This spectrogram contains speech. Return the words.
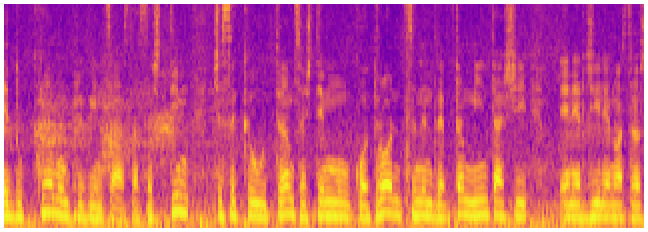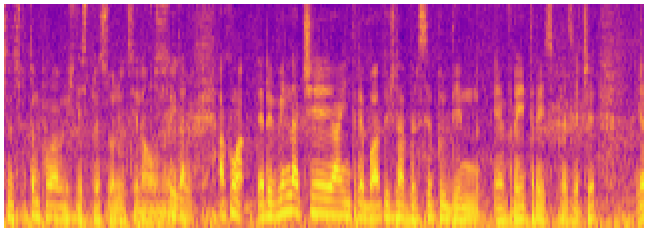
educăm în privința asta, să știm ce să căutăm, să știm încotro, să ne îndreptăm mintea și energiile noastre. O să discutăm probabil și despre soluții la un moment dat. Acum, revin la ce ai întrebat și la versetul din Evrei 13. Uh,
